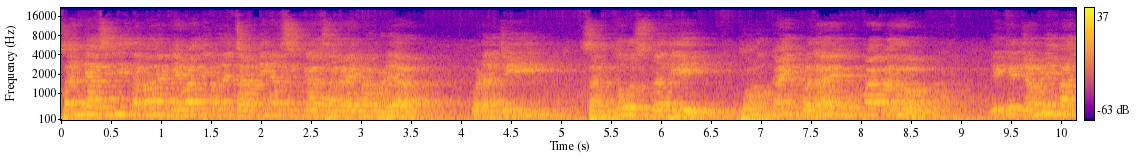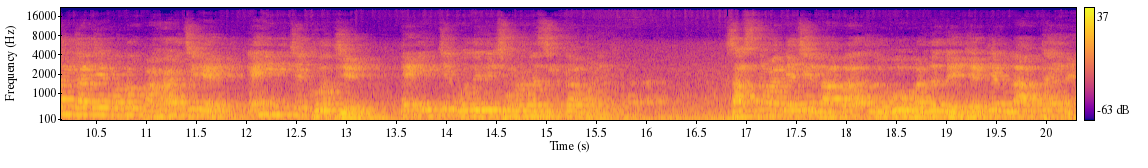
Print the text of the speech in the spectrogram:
સંન્યાસીજી તમારા કહેવાથી મને ચાંદીના સિક્કા સારા મળ્યા. પણ હજી સંતોષ નથી. થોડુંક કંઈક વધારે કૃપા કરો. એ કે જમણી બાજુ જાજે મોટો પહાડ છે, એની નીચે ખોદજે એની નીચે ખોદે તે સોનાના સિક્કા મળે છે. શાસ્ત્રમાં કહે છે, લાભાત લોભો વર્ધતે. જેમ જેમ લાભ થાય ને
